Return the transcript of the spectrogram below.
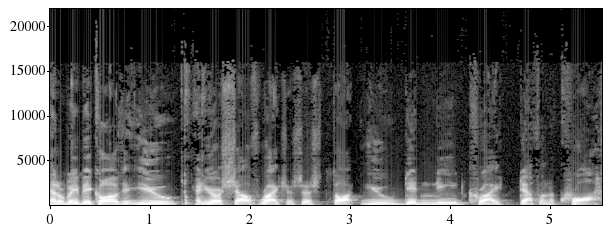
It'll be because that you and your self righteousness thought you didn't need Christ's death on the cross,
